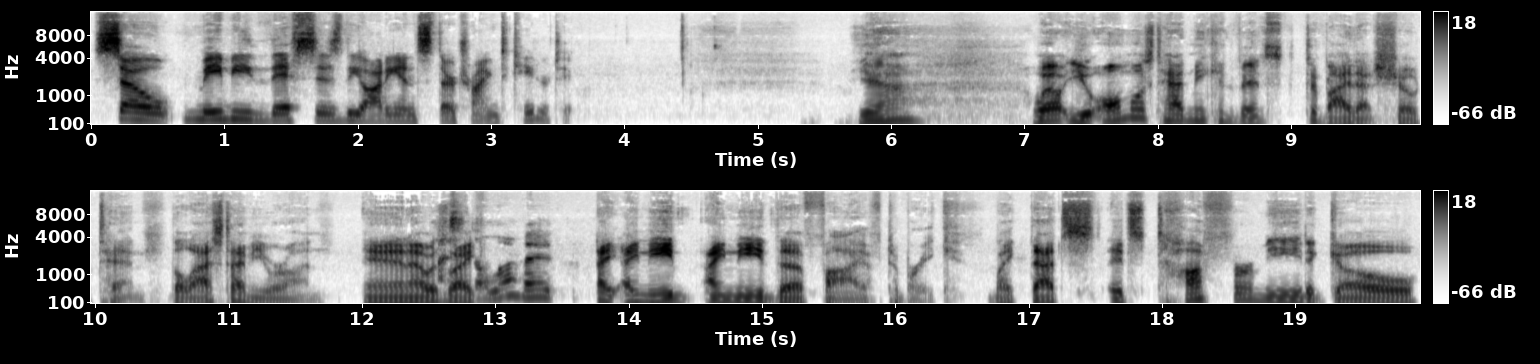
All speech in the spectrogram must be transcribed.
So maybe this is the audience they're trying to cater to. Yeah. Well you almost had me convinced to buy that show 10 the last time you were on and i was I like I love it I, I need I need the five to break. Like that's it's tough for me to go.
